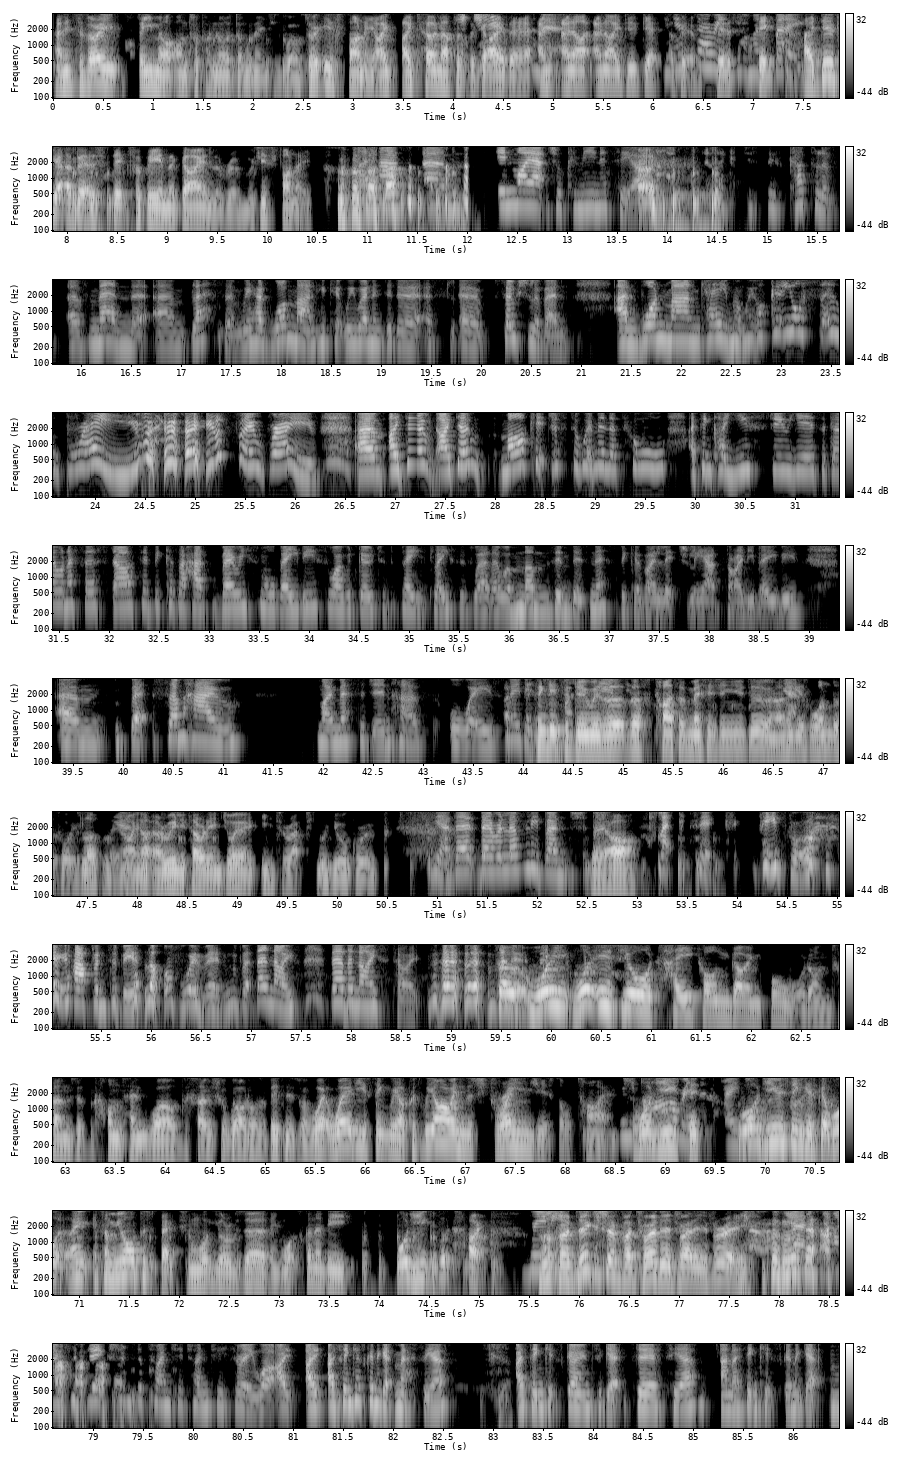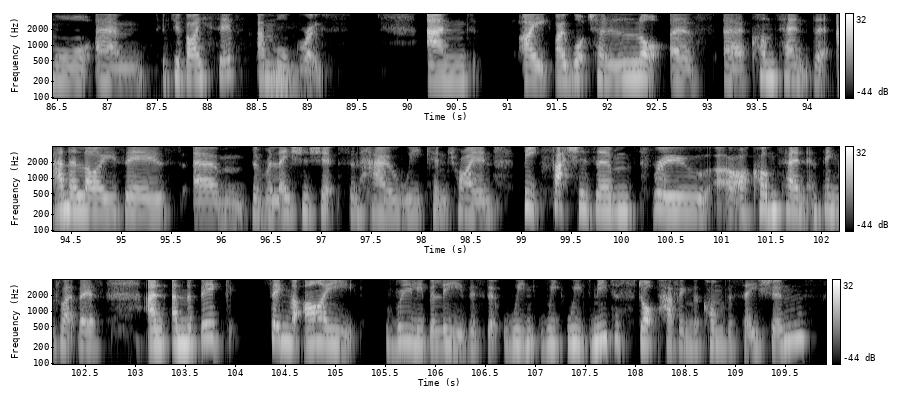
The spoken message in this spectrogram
and it's a very female entrepreneur dominated world. So it is funny. I, I turn up as the guy there, and, and I and I do get it a bit of, bit of stick. Based. I do get a bit of stick for being the guy in the room, which is funny. I have, um, in my actual community, I like just this couple of, of men that um, bless them. We had one man who we went and did a, a, a, social event, and one man came and we were, like, "You're so brave! You're so brave." Um, I don't I don't market just to women at all. I think I used to years ago when I first started because I had very small babies, so I would go to the places where there were mums in business because I literally had tiny babies. Um, but somehow my messaging has always maybe I think it's to do with the, the type of messaging you do and I yeah. think it's wonderful it's lovely yeah. I, I really thoroughly enjoy interacting with your group. Yeah they're, they're a lovely bunch they are. eclectic people who happen to be a lot of women but they're nice they're the nice type. So what you, what is your take on going forward on terms of the content world the social world or the business world? Where, where do you think we are? Because we are in the strangest of times. We so what do you think what do you think is good what from your perspective and what you're observing what's going to be what do you what, all right really, the prediction for 2023 yes my prediction for 2023 well i i, I think it's going to get messier yeah. I think it's going to get dirtier and I think it's going to get more um, divisive and more mm. gross. And I, I watch a lot of uh, content that analyzes um, the relationships and how we can try and beat fascism through our content and things like this. And and the big thing that I really believe is that we we, we need to stop having the conversations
